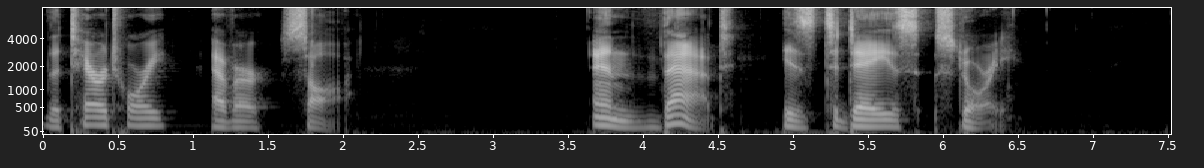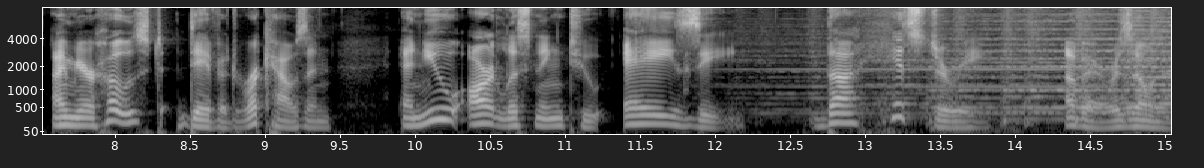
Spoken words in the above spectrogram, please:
the territory ever saw. And that is today's story. I'm your host, David Rookhausen, and you are listening to AZ the history of Arizona.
